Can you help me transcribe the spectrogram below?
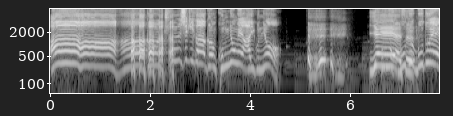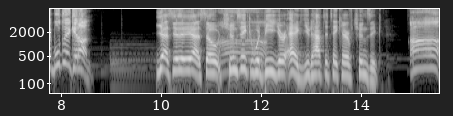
아, 아, 아, 아, 그 춘식이가 그럼 공룡의 아이군요. Yeah, yeah, yeah. 모두 So 모두의 모두의 계란. yes, yeah, yeah, yeah. So Chunzik would Ah. be your egg. You'd have to take care of Chunzik. 아,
